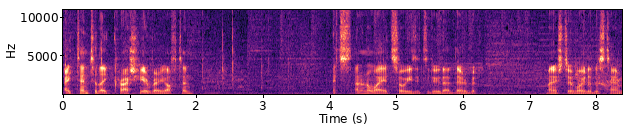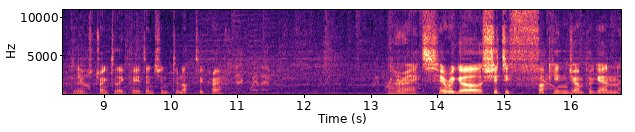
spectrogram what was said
I tend to like crash here very often. It's I don't know why it's so easy to do that there, but managed to avoid it this time because I was trying to like pay attention to not to crash. Stick with him. All right, here we go. Shitty fucking jump again.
